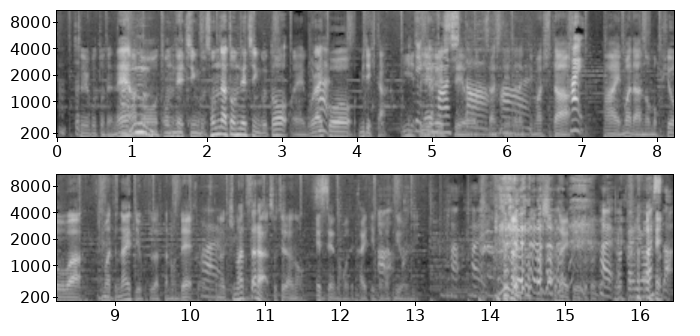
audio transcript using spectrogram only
あと。ということでね、うんあのトンネチングそんなトンネチングと、えーご来光を見てきたとい。うエッセイをさせていただきました。はい。はい、まだあの目標は決まってないということだったので、はい。あの決まったらそちらのエッセイの方で書いていただくようにははい宿題ということで。はい わかりました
